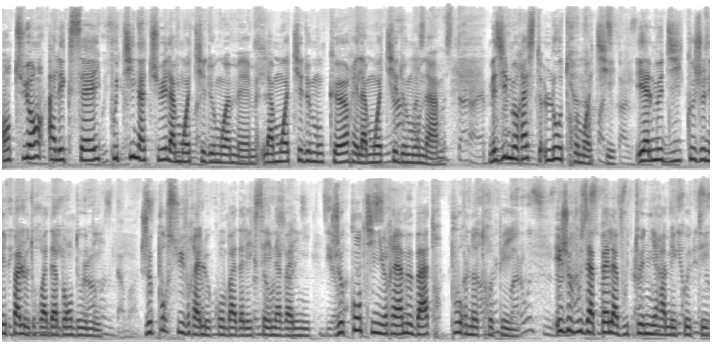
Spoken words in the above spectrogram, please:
En tuant Alexei, Poutine a tué la moitié de moi-même, la moitié de mon cœur et la moitié de mon âme. Mais il me reste l'autre moitié, et elle me dit que je n'ai pas le droit d'abandonner. Je poursuivrai le combat d'Alexei Navalny. Je continuerai à me battre pour notre pays. Et je vous appelle à vous tenir à mes côtés,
